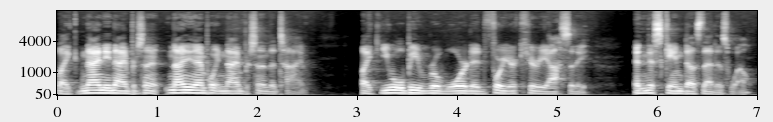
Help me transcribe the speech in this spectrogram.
Like 99% 99.9% of the time. Like you will be rewarded for your curiosity. And this game does that as well.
